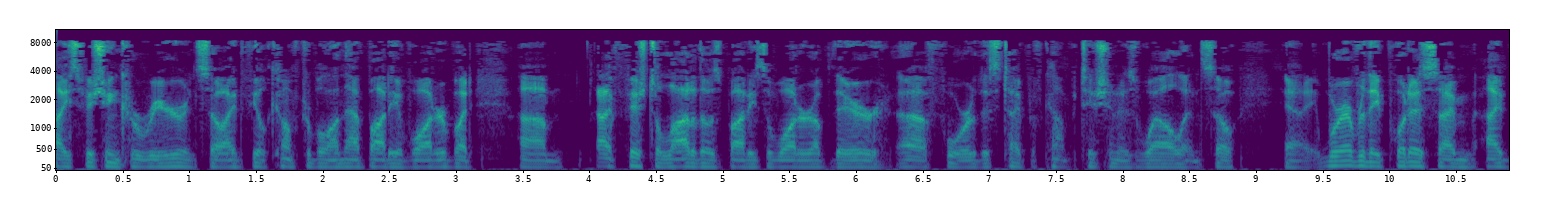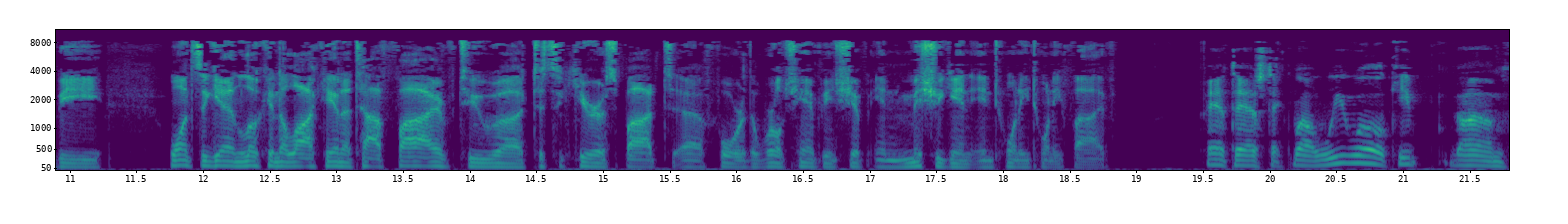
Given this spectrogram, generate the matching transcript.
ice fishing career, and so I'd feel comfortable on that body of water. But um, I've fished a lot of those bodies of water up there uh, for this type of competition as well, and so uh, wherever they put us, I'm I'd be once again looking to lock in a top five to uh, to secure a spot uh, for the World Championship in Michigan in 2025. Fantastic. Well, we will keep um,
